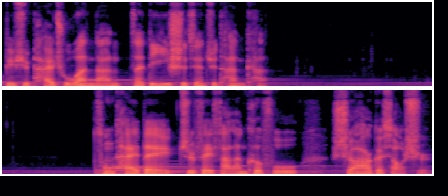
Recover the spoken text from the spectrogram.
必须排除万难，在第一时间去探看。从台北直飞法兰克福十二个小时，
